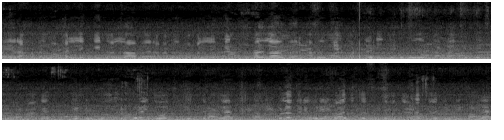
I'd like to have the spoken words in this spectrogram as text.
மேரஹமல் மஹல்லிக்கின் அல்லா மேரஹமல் மஹல்லிக்கின் அல்லா மேரஹமல் மல் மொட்டடித்துக் கொள்வதற்கு அல்லா கிருபை செய்வானாங்க என்று மூன்று முறை துவச்சி இருக்கிறாங்க நம்ம இவ்வளோ பெரிய ஒரு விவாதத்தை செஞ்ச வந்த இடத்துல கண்டிப்பாக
